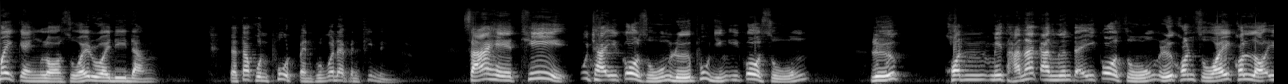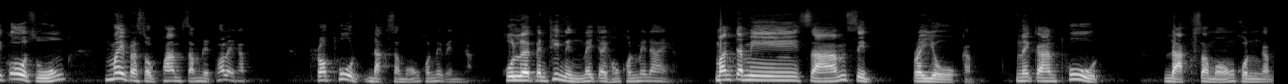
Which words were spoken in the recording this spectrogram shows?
ไม่เก่งหล่อสวยรวยดีดัง แต่ถ้าคุณพูดเป็นคุณก็ได้เป็นที่หนึ่งสาเหตุที่ผู้ชายอีโก้สูง หรือผู้หญิงอีโก้สูง หรือคนมีฐานะการเงินแต่อีโก้สูง หรือคนสวยคนหล่ออีโก้สูง ไม่ประสบความสำเร็จเพราะอะไรครับ เพราะพูดดักสมองคนไม่เป็นครับ คุณเลยเป็นที่หนึ่งในใจของคนไม่ได้ครับมันจะมี 30 ประโยคครับ ในการพูดดักสมองคนครับ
